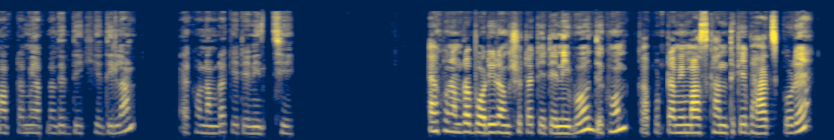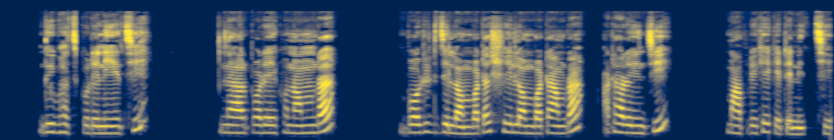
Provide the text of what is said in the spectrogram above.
মাপটা আমি আপনাদের দেখিয়ে দিলাম। এখন আমরা কেটে নিচ্ছি। এখন আমরা বডির অংশটা কেটে নিব। দেখুন, কাপড়টা আমি মাঝখান থেকে ভাজ করে, দুই ভাজ করে নিয়েছি। নেওয়ার পরে এখন আমরা বডির যে লম্বাটা, সেই লম্বাটা আমরা আঠারো ইঞ্চি মাপ রেখে কেটে নিচ্ছি।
